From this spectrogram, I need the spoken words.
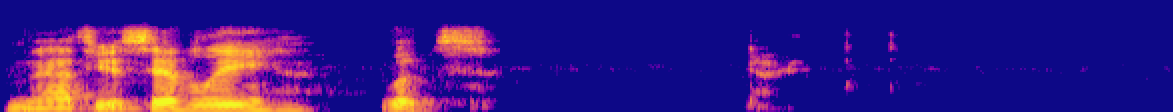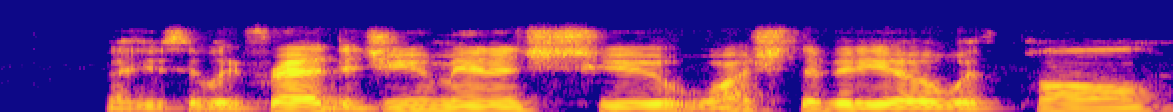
Matthew Sibley, whoops. Matthew Sibley, Fred, did you manage to watch the video with Paul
